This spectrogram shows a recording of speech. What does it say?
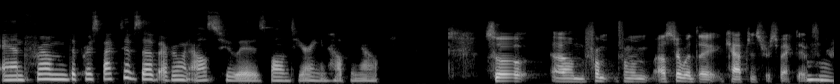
and from the perspectives of everyone else who is volunteering and helping out? So um, from from I'll start with the captain's perspective. Mm-hmm.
